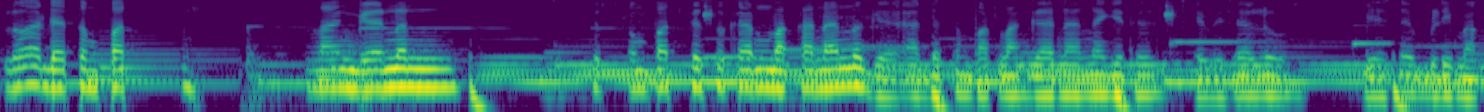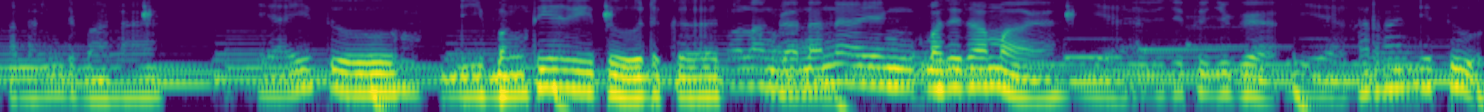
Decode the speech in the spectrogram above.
Lu ada tempat langganan tempat kesukaan makanan lu gak? Ada tempat langganannya gitu. Ya bisa lu biasa beli makanan di mana? Ya itu di Bang Tiri itu deket. Oh, sekolah. langganannya yang masih sama ya? Iya. Di situ juga. Iya, karena dia tuh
